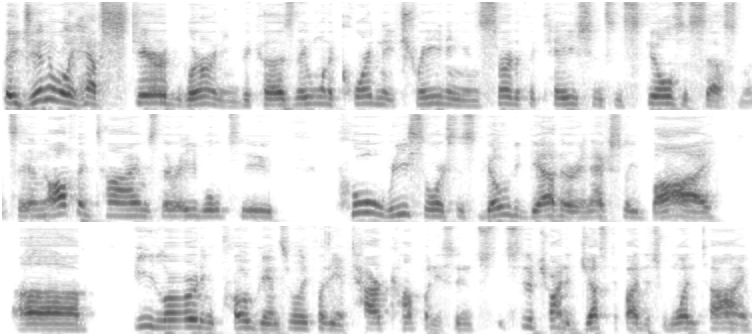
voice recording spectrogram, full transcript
They generally have shared learning because they want to coordinate training and certifications and skills assessments. And oftentimes, they're able to pool resources, go together, and actually buy uh, e-learning programs really for the entire company. So instead of trying to justify this one time,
